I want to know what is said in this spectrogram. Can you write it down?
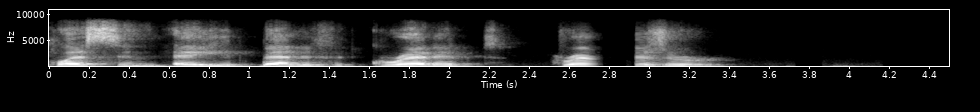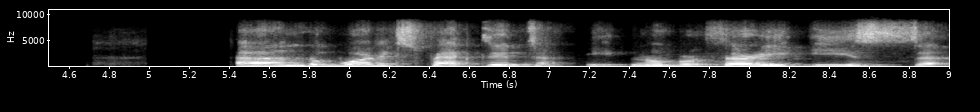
blessing, aid, benefit, credit, treasure. And the word expected, number 30, is uh,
